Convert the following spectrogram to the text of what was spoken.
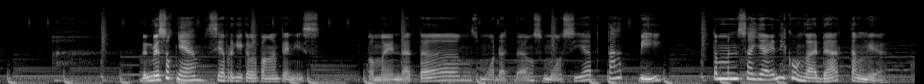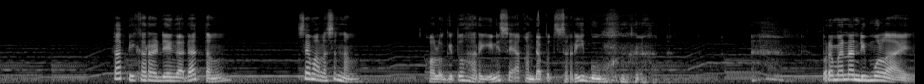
Dan besoknya saya pergi ke lapangan tenis. Pemain datang, semua datang, semua siap. Tapi teman saya ini kok nggak datang ya? Tapi karena dia nggak datang, saya malah senang. Kalau gitu hari ini saya akan dapat seribu. Permainan dimulai.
